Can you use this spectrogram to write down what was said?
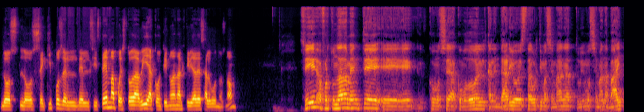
Los, los equipos del, sistema, pues todavía continúan actividades algunos, ¿no? Sí, afortunadamente, eh, como se acomodó el calendario esta última semana, tuvimos semana bye,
